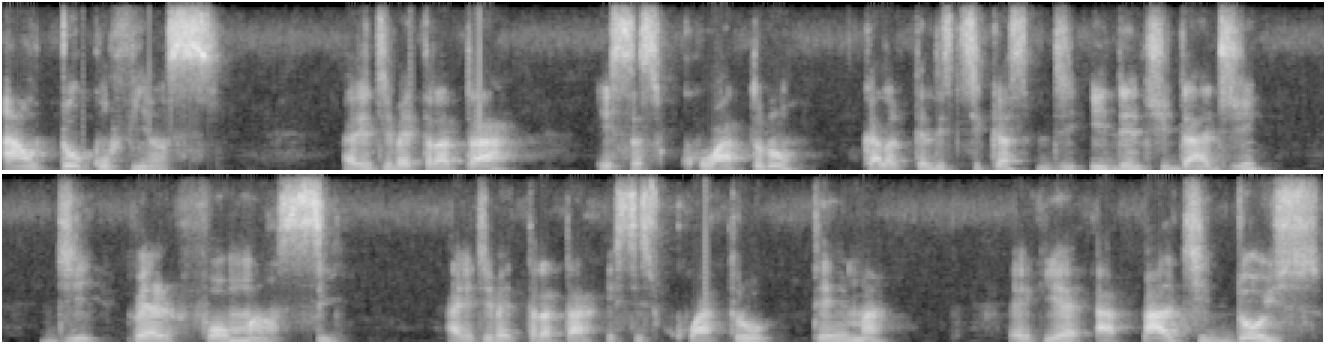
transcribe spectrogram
autoconfiança. A gente vai tratar essas quatro características de identidade de performance. A gente vai tratar esses quatro temas, é, que é a parte 2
